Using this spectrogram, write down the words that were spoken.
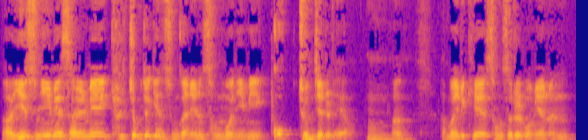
아, 예수님의 삶의 결정적인 순간에는 성모님이 꼭 존재를 해요. 음. 어? 한번 이렇게 성서를 보면은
